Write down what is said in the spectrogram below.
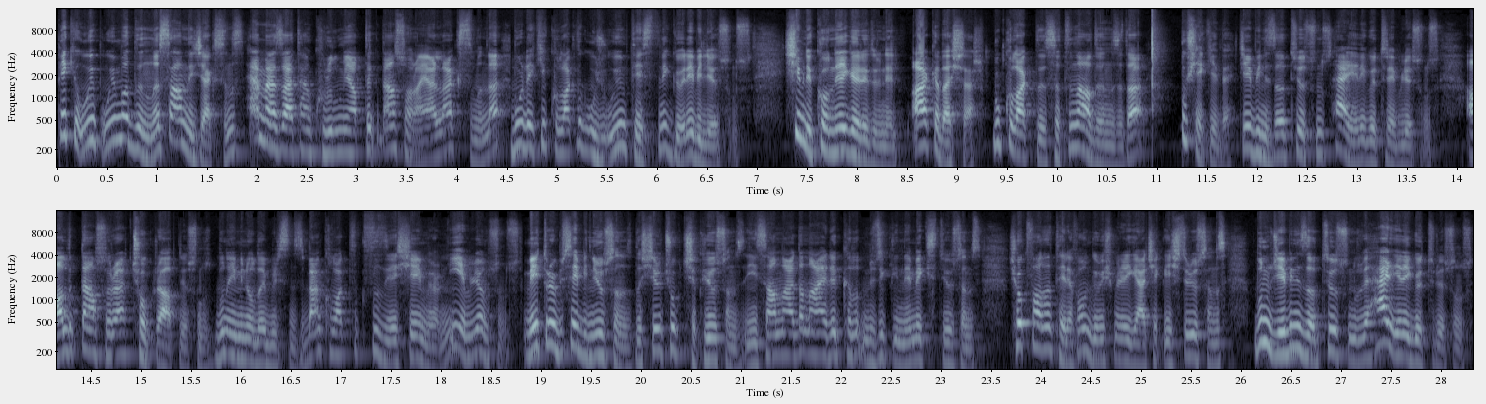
Peki uyup uymadığını nasıl anlayacaksınız? Hemen zaten kurulumu yaptıktan sonra ayarlar kısmında buradaki kulaklık ucu uyum testini görebiliyorsunuz. Şimdi konuya geri dönelim. Arkadaşlar bu kulaklığı satın aldığınızda bu şekilde cebinize atıyorsunuz, her yere götürebiliyorsunuz. Aldıktan sonra çok rahatlıyorsunuz. Buna emin olabilirsiniz. Ben kulaklıksız yaşayamıyorum. Niye biliyor musunuz? Metrobüse biniyorsanız, dışarı çok çıkıyorsanız, insanlardan ayrı kalıp müzik dinlemek istiyorsanız, çok fazla telefon görüşmeleri gerçekleştiriyorsanız bunu cebinize atıyorsunuz ve her yere götürüyorsunuz.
